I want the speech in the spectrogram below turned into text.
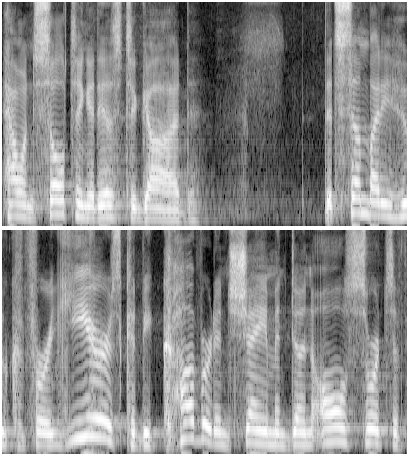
How insulting it is to God that somebody who could, for years could be covered in shame and done all sorts of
